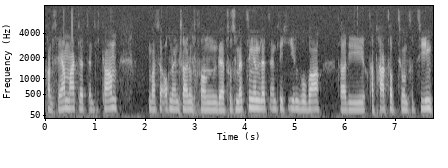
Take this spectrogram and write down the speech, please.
Transfermarkt letztendlich kam, was ja auch eine Entscheidung von der TuS Metzingen letztendlich irgendwo war, da die Vertragsoption zu ziehen.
